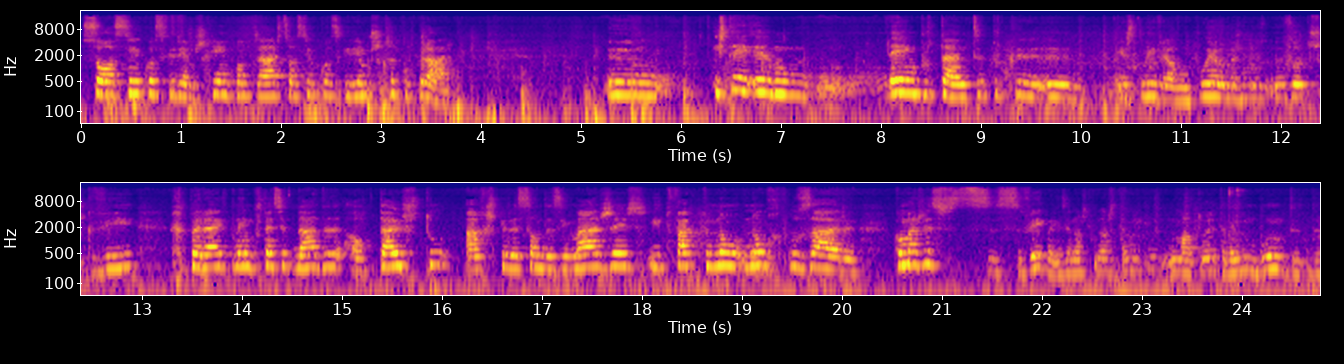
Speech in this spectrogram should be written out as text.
só assim o conseguiremos reencontrar, só assim o conseguiremos recuperar. Hum, isto é, hum, é importante porque hum, este livro é um poema, mas nos outros que vi, reparei na importância dada ao texto, à respiração das imagens e, de facto, não, não recusar, como às vezes se, se vê, dizer, nós, nós estamos numa altura também de um boom de, de,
